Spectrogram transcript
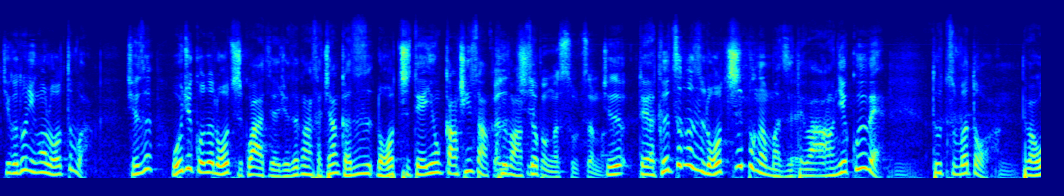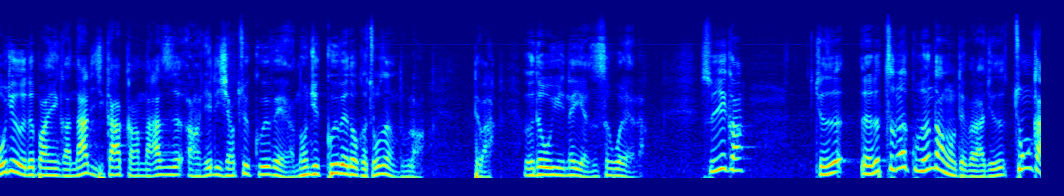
就搿种情况老多啊。就是我就觉着老奇怪的，就是讲实际上搿是老简单，因为讲清爽看房子基本个素质嘛。就是对啊，搿真个是老基本个物事，对伐？行业规范都做勿到，对伐？我就后头帮伊讲，㑚理解讲，㑚是行业里向最规范个，侬就规范到搿种程度了，对伐？后头我就拿钥匙收回来了。所以讲，就是辣辣整个过程当中，对勿啦？就是中介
